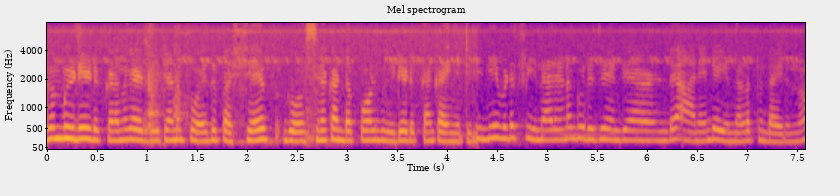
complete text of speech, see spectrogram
മുഴുവൻ വീഡിയോ എടുക്കണമെന്ന് കരുതിയിട്ടാണ് പോയത്. പക്ഷേ ഗോസിനെ കണ്ടപ്പോൾ വീഡിയോ എടുക്കാൻ കഴിഞ്ഞിട്ടില്ല. പിന്നെ ഇവിടെ ശ്രീനാരായണ ഗുരു ജയന്തി ആയതുകൊണ്ട് ആനേന്റെ എഴുന്നള്ളത്തുണ്ടായിരുന്നു.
